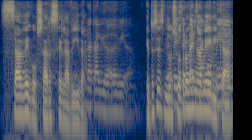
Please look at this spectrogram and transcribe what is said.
sabe gozarse la vida. La calidad de vida. Entonces nosotros en comer, América,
